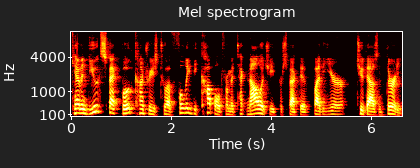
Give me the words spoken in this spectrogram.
Kevin, do you expect both countries to have fully decoupled from a technology perspective by the year 2030?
